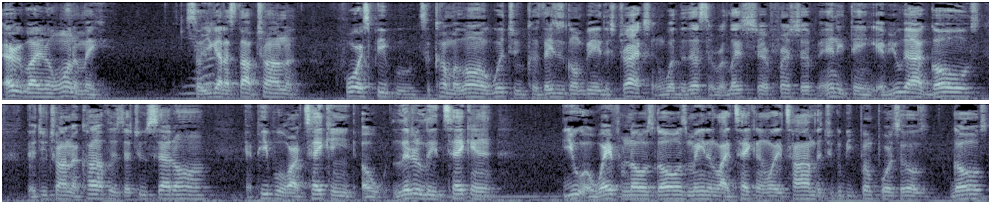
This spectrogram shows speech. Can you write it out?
everybody don't want to make it. Yeah. So you got to stop trying to force people to come along with you because they just gonna be a distraction. Whether that's a relationship, friendship, anything. If you got goals that you're trying to accomplish that you set on, and people are taking, uh, literally taking you away from those goals, meaning like taking away time that you could be putting towards those goals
